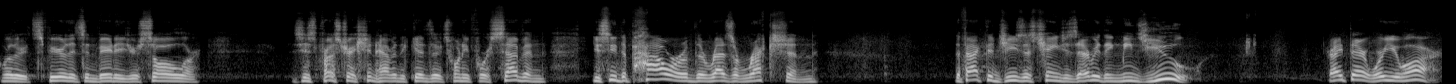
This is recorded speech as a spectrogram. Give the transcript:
whether it's fear that's invaded your soul or it's just frustration having the kids there 24 7, you see, the power of the resurrection, the fact that Jesus changes everything means you, right there where you are.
